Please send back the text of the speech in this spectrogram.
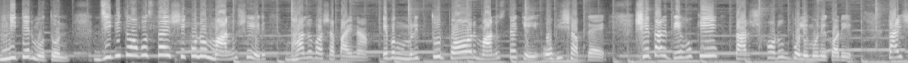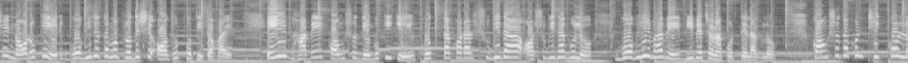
মৃতের মতন। জীবিত অবস্থায় সে কোনো মানুষের ভালোবাসা পায় না এবং মৃত্যুর পর মানুষ তাকে অভিশাপ দেয়। সে তার দেহকে তার স্বরূপ বলে মনে করে। তাই সে নরকের গভীরতম প্রদেশে অধপতিত হয়। এইভাবে কংস দেবকীকে হত্যা করার সুবিধা, অসুবিধাগুলো গভীরভাবে বিবেচনা করতে লাগল। কংস তখন ঠিক করল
